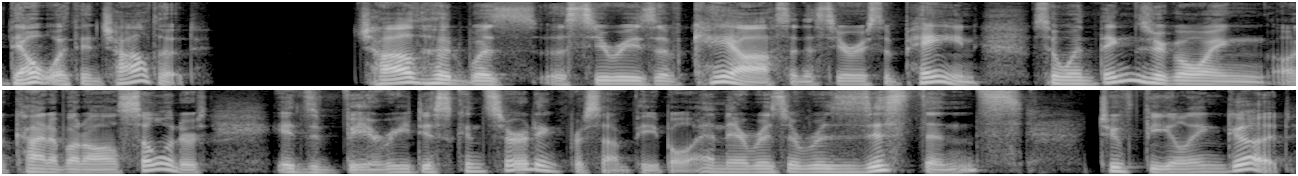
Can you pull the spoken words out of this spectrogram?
dealt with in childhood. Childhood was a series of chaos and a series of pain. So when things are going kind of on all cylinders, it's very disconcerting for some people. And there is a resistance to feeling good.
